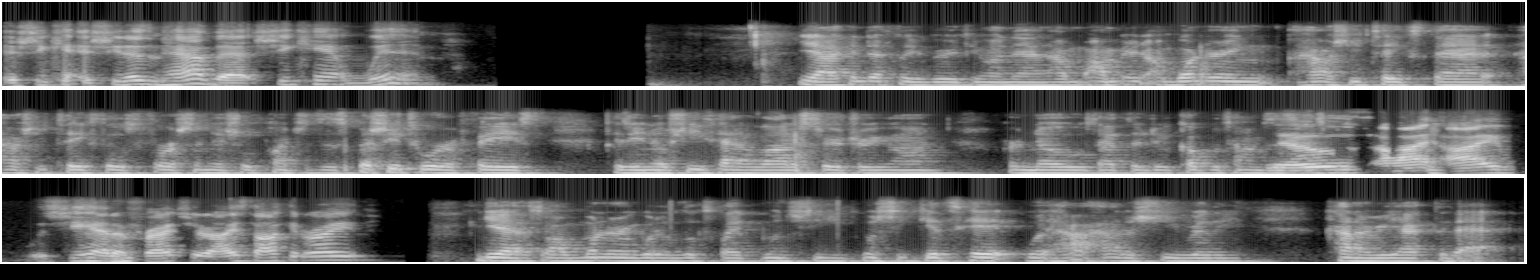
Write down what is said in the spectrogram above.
If she can't, if she doesn't have that, she can't win. Yeah, I can definitely agree with you on that. I'm, I'm, I'm wondering how she takes that, how she takes those first initial punches, especially to her face, because you know she's had a lot of surgery on her nose after a couple times. Nose, I, I, she had a fractured eye socket, right? Yeah, so I'm wondering what it looks like when she when she gets hit. What how how does she really kind of react to that?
